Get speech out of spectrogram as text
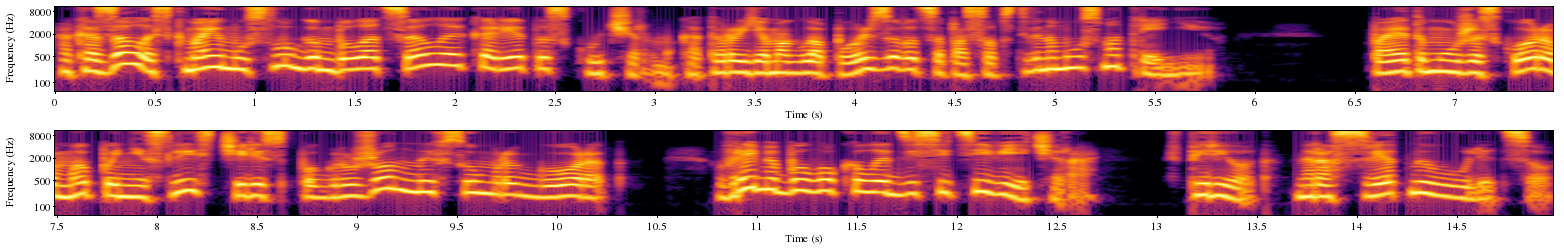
Оказалось, к моим услугам была целая карета с кучером, которой я могла пользоваться по собственному усмотрению. Поэтому уже скоро мы понеслись через погруженный в сумрак город. Время было около десяти вечера. Вперед, на рассветную улицу.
